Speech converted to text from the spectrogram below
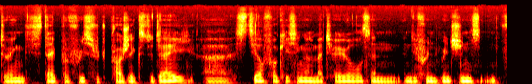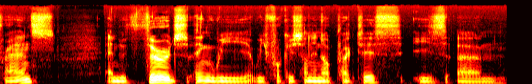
doing this type of research projects today, uh, still focusing on materials and, in different regions in France. And the third thing we, we focus on in our practice is um,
